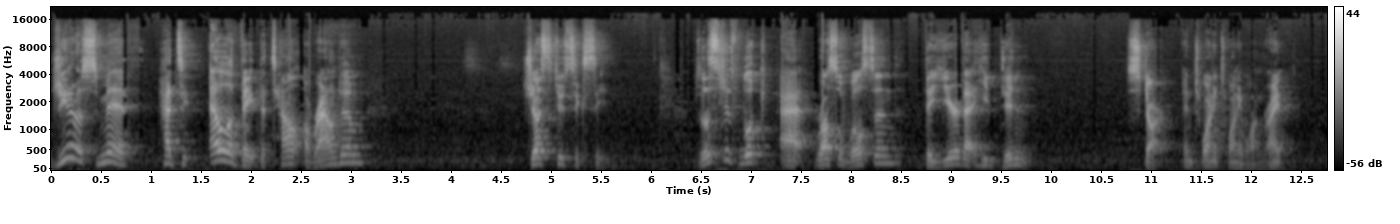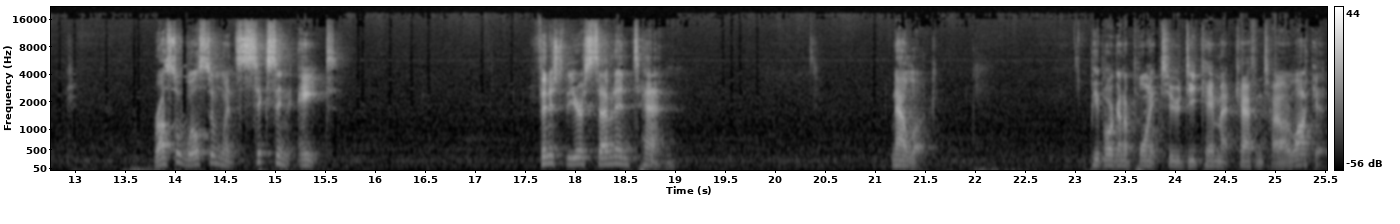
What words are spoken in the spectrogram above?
Geno Smith had to elevate the talent around him just to succeed. So let's just look at Russell Wilson the year that he didn't start in 2021, right? Russell Wilson went 6 and 8. Finished the year 7 and 10. Now look. People are going to point to DK Metcalf and Tyler Lockett.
